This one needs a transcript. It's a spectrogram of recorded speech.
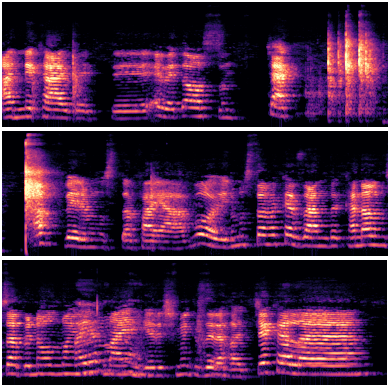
Anne kaybetti. Evet olsun. Çak. Aferin Mustafa'ya. Bu oyunu Mustafa kazandı. Kanalımıza abone olmayı Ay, unutmayın. unutmayın. Görüşmek üzere. Hoşçakalın.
